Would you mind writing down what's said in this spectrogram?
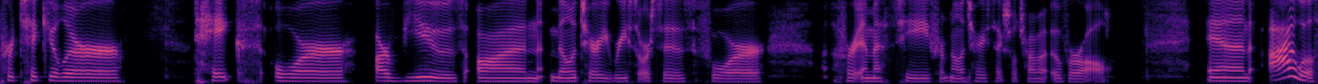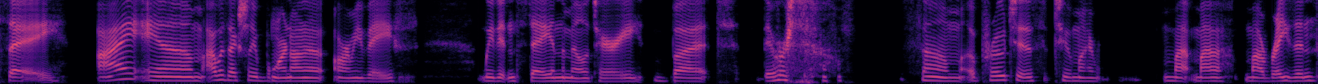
particular takes or our views on military resources for for MST for military sexual trauma overall. And I will say I am I was actually born on an army base. We didn't stay in the military, but there were some some approaches to my my my my raising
